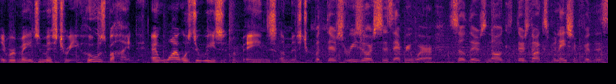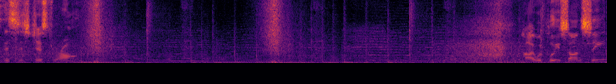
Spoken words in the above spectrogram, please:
it remains a mystery who's behind it and why was the reason remains a mystery. But there's resources everywhere. So there's no there's no explanation for this. This is just wrong. Hollywood police on scene.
